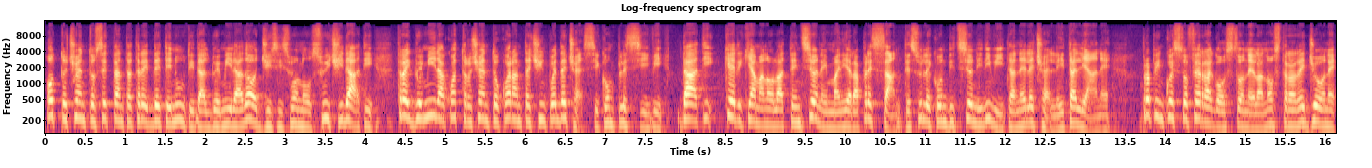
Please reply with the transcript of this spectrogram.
873 detenuti dal 2000 ad oggi si sono suicidati tra i 2445 decessi complessivi, dati che richiamano l'attenzione in maniera pressante sulle condizioni di vita nelle celle italiane. Proprio in questo Ferragosto, nella nostra regione,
